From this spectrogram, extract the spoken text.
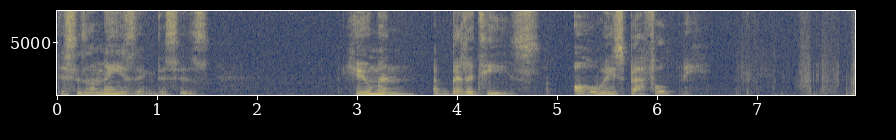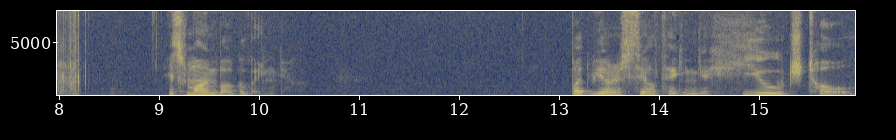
This is amazing. This is human abilities always baffled me. It's mind boggling. But we are still taking a huge toll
